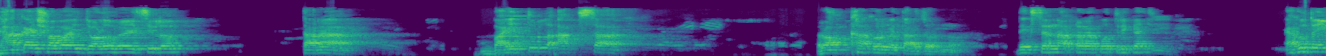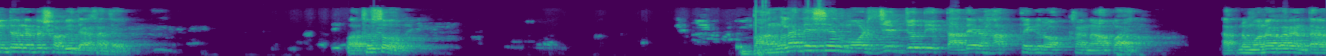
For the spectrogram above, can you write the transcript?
ঢাকায় সবাই জড়ো হয়েছিল, তারা বাইতুল আকসা রক্ষা করবে তার জন্য। দেখছেন না আপনারা পত্রিকায়? এখন তো ইন্টারনেটে সবই দেখা যায়। অথচ বাংলাদেশের মসজিদ যদি তাদের হাত থেকে রক্ষা না পায় আপনি মনে করেন তারা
